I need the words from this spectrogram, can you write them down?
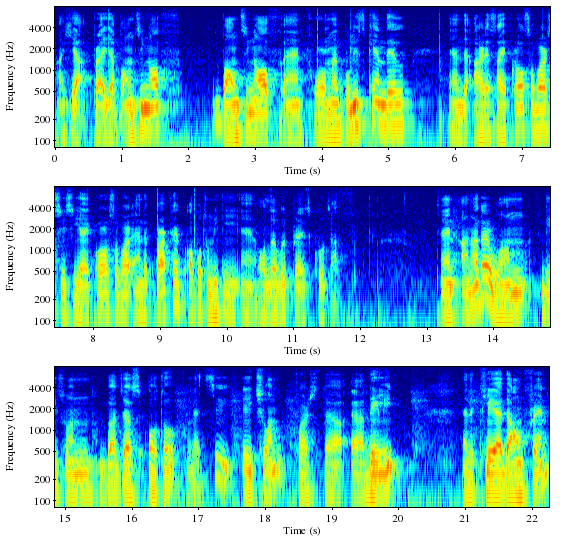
Uh, here price are bouncing off bouncing off and form a bullish candle and the RSI crossover CCI crossover and the perfect opportunity and all the way price goes up. And another one this one Bajaj Auto. Let's see H1 first uh, uh, daily and the clear downtrend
